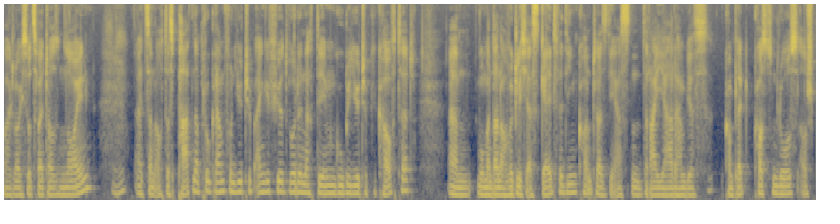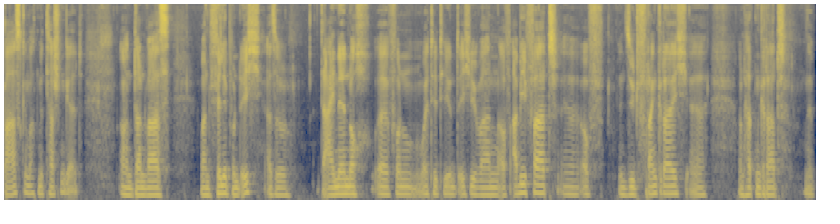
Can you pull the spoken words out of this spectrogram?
war glaube ich so 2009, mhm. als dann auch das Partnerprogramm von YouTube eingeführt wurde, nachdem Google YouTube gekauft hat, ähm, wo man dann auch wirklich erst Geld verdienen konnte. Also die ersten drei Jahre haben wir es komplett kostenlos aus Spaß gemacht mit Taschengeld. Und dann war es, waren Philipp und ich, also der eine noch äh, von YTT und ich, wir waren auf Abifahrt äh, auf, in Südfrankreich äh, und hatten gerade eine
